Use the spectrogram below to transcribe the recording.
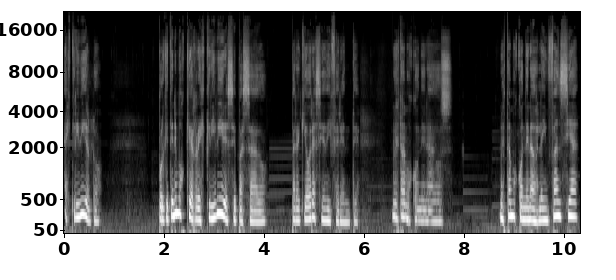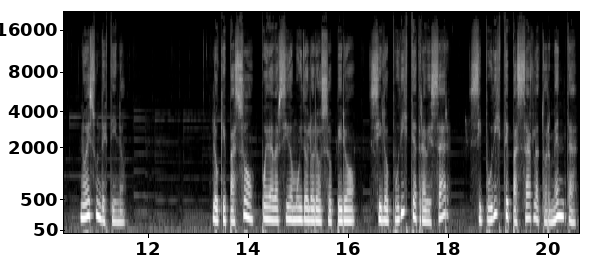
a escribirlo, porque tenemos que reescribir ese pasado para que ahora sea diferente. No estamos condenados. No estamos condenados. La infancia no es un destino. Lo que pasó puede haber sido muy doloroso, pero si lo pudiste atravesar, si pudiste pasar la tormenta,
